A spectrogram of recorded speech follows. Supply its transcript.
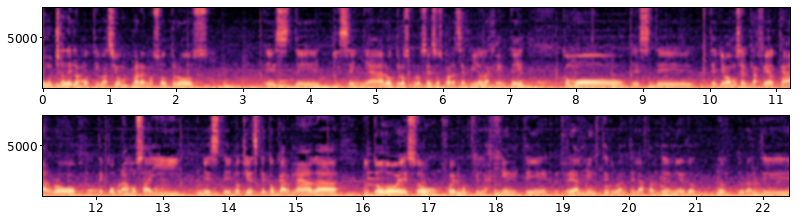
mucha de la motivación para nosotros este, diseñar otros procesos para servir a la gente como este te llevamos el café al carro, te cobramos ahí, este no tienes que tocar nada y todo eso fue porque la gente realmente durante la pandemia, durante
